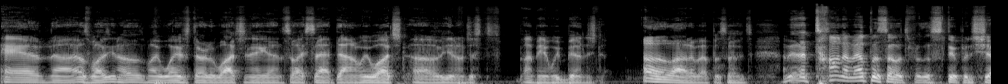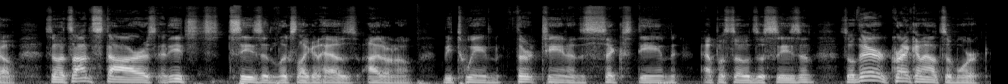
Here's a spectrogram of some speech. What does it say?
and uh, was watching. You know, my wife started watching it again, so I sat down we watched. Uh, you know, just I mean, we binged a lot of episodes. I mean, a ton of episodes for this stupid show. So it's on Starz, and each season looks like it has, I don't know, between 13 and 16 episodes a season. So they're cranking out some work.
